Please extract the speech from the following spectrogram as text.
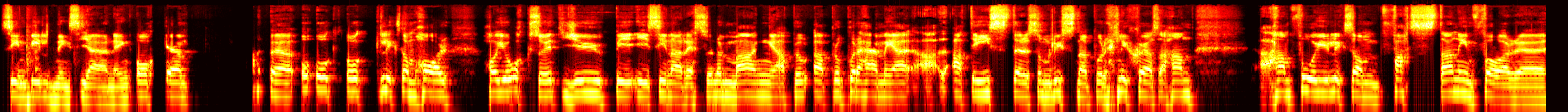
sin bildningsgärning. Och, eh, Eh, Eh, och, och, och liksom har, har ju också ett djup i, i sina resonemang, apropå det här med ateister som lyssnar på religiösa. Han, han får ju liksom fastan inför, eh,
